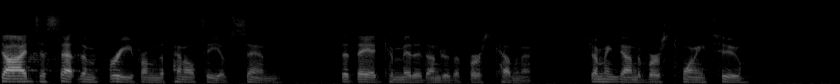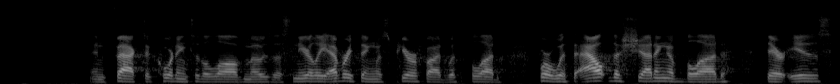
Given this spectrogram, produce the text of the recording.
died to set them free from the penalty of sins that they had committed under the first covenant. Jumping down to verse 22. In fact, according to the law of Moses, nearly everything was purified with blood. For without the shedding of blood, there is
